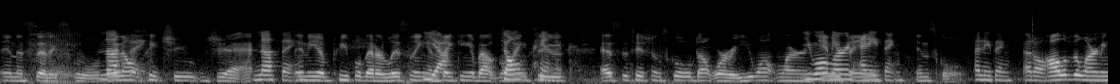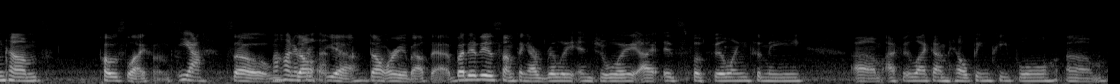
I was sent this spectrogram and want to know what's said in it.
in aesthetic school. They don't teach you jack. Nothing. Any of people that are listening and Yeah. thinking about going to esthetician school, don't worry. You won't learn. You won't learn anything anything. in school. Anything at all. All of the learning comes post license. yeah. So A hundred don't yeah, don't worry about that. But it is something I really enjoy. I, it's fulfilling to me. Um, I feel like I'm helping people. Um,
